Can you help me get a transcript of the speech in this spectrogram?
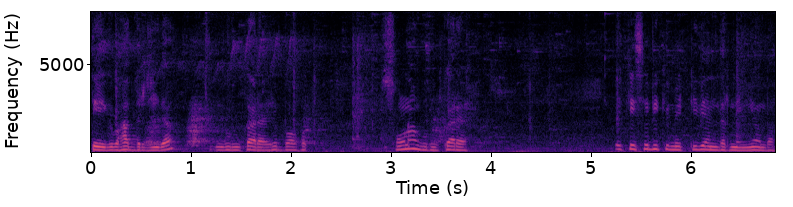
ਤੇਗ ਬਹਾਦਰ ਜੀ ਦਾ ਗੁਰੂ ਘਰ ਹੈ। ਇਹ ਬਹੁਤ ਸੋਹਣਾ ਗੁਰੂ ਘਰ ਹੈ। ਇਹ ਕਿਸੇ ਵੀ ਕਮੇਟੀ ਦੇ ਅੰਦਰ ਨਹੀਂ ਆਉਂਦਾ।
